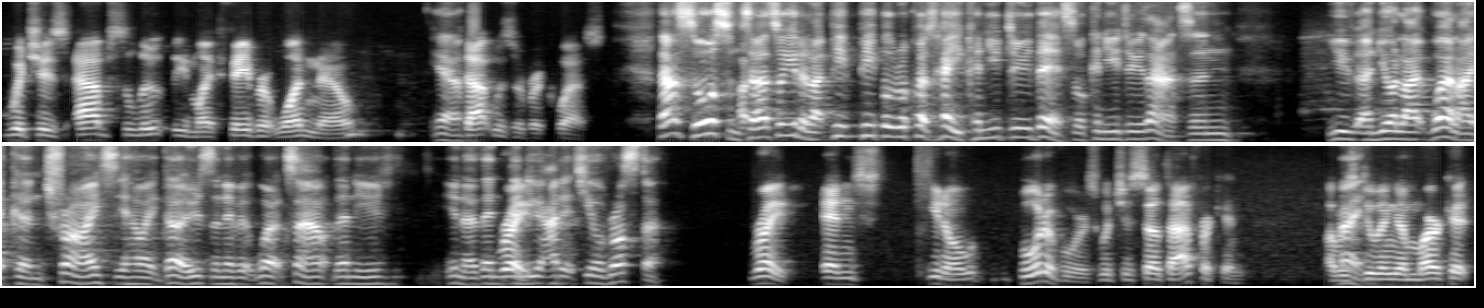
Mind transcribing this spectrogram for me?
which is absolutely my favorite one now. Yeah. That was a request. That's awesome. So that's what you do. Like pe- people request, hey, can you do this or can you do that? And you and you're like, well, I can try, see how it goes, and if it works out, then you, you know, then, right. then you add it to your roster. Right. And you know, Boerewors, which is South African. I was right. doing a market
